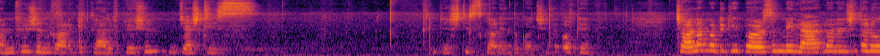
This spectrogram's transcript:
కన్ఫ్యూషన్ కాడికి క్లారిఫికేషన్ జస్టిస్ జస్టిస్ కార్డ్ ఎందుకు వచ్చింది? ఓకే చాలా మటుకి పర్సన్ మీ ల్యాబ్లో నుంచి తను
